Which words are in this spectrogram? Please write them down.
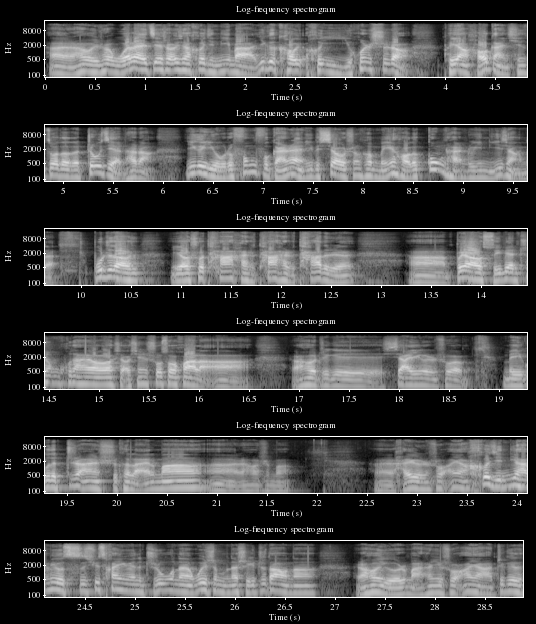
啊，然后我就说，我来介绍一下何锦丽吧，一个靠和已婚师长培养好感情做到的州检察长，一个有着丰富感染力的笑声和美好的共产主义理想的，不知道要说他还是他还是他的人啊，不要随便称呼他，哟小心说错话了啊。然后这个下一个人说：“美国的至暗时刻来了吗？”啊，然后什么？呃，还有人说：“哎呀，贺锦丽还没有辞去参议员的职务呢，为什么呢？谁知道呢？”然后有人马上就说：“哎呀，这个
